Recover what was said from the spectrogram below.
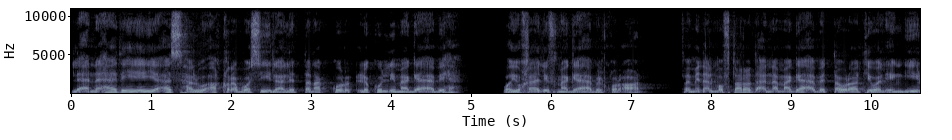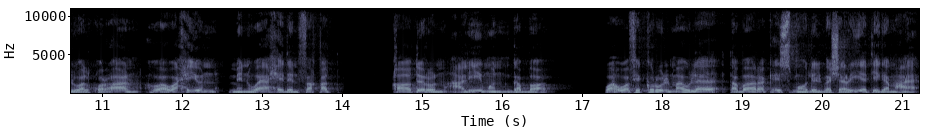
لأن هذه هي أسهل وأقرب وسيلة للتنكر لكل ما جاء بها ويخالف ما جاء بالقرآن. فمن المفترض أن ما جاء بالتوراة والإنجيل والقرآن هو وحي من واحد فقط قادر عليم جبار وهو فكر المولى تبارك اسمه للبشرية جمعاء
